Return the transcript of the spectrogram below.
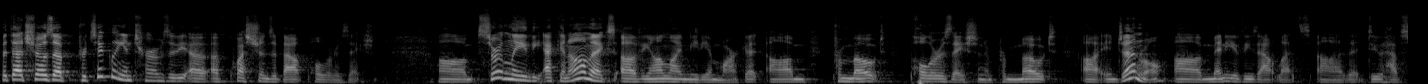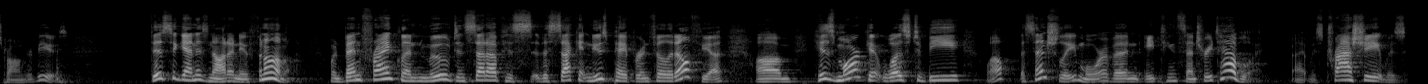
But that shows up particularly in terms of, the, uh, of questions about polarization. Um, certainly, the economics of the online media market um, promote polarization and promote, uh, in general, uh, many of these outlets uh, that do have stronger views. This, again, is not a new phenomenon. When Ben Franklin moved and set up his, the second newspaper in Philadelphia, um, his market was to be, well, essentially more of an 18th century tabloid. It was trashy, it was,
